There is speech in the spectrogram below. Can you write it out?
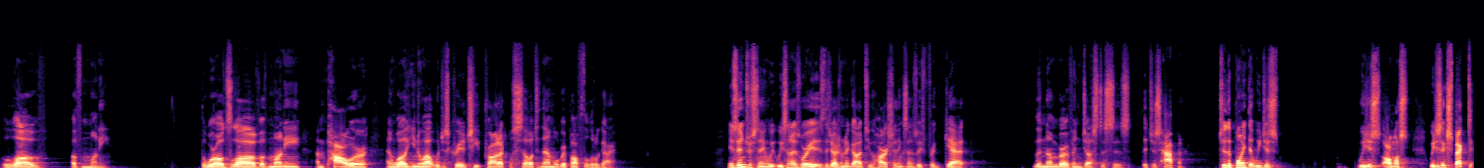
love of money. The world's love of money and power, and well, you know what? We'll just create a cheap product, we'll sell it to them, we'll rip off the little guy. It's interesting. We, we sometimes worry, is the judgment of God too harsh? I think sometimes we forget the number of injustices that just happen to the point that we just, we just almost, we just expect it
